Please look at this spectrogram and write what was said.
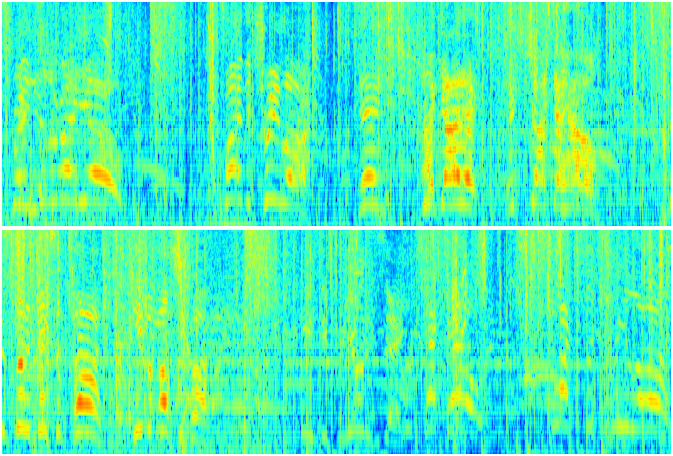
Service radio! Get to the radio! Find the tree line! Then, I got it! It's shot to hell! It's gonna take some time! Keep him occupied! Easy for you to say! Check hell! Watch the tree line!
